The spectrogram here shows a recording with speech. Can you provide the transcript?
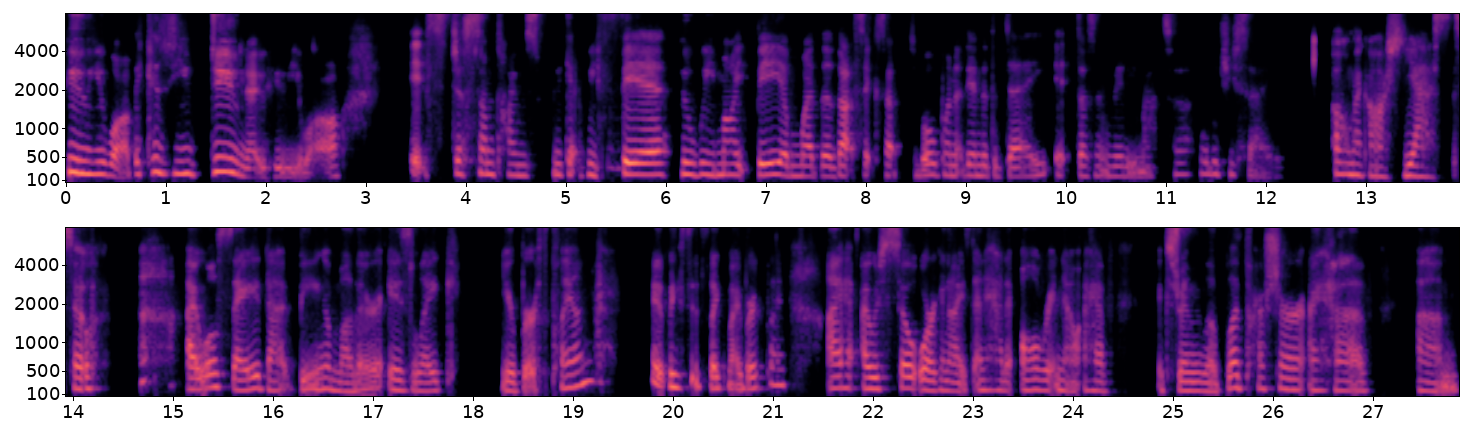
who you are because you do know who you are. It's just sometimes we get we fear who we might be and whether that's acceptable. When at the end of the day, it doesn't really matter. What would you say? Oh my gosh, yes. So I will say that being a mother is like your birth plan. At least it's like my birth plan. I I was so organized and I had it all written out. I have extremely low blood pressure. I have um,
